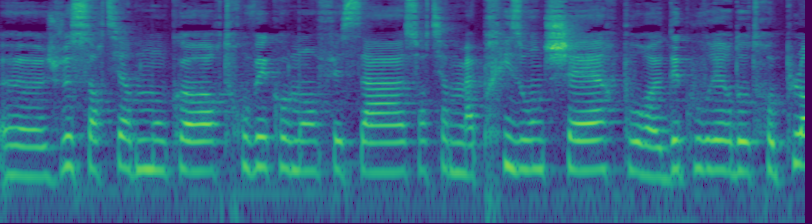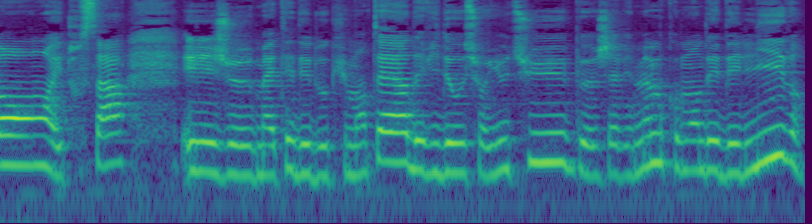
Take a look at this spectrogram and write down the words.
euh, je veux sortir de mon corps, trouver comment on fait ça, sortir de ma prison de chair pour euh, découvrir d'autres plans et tout ça. Et je mettais des documentaires, des vidéos sur YouTube, j'avais même commandé des livres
